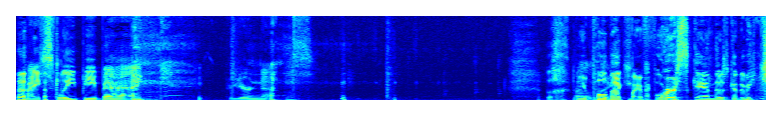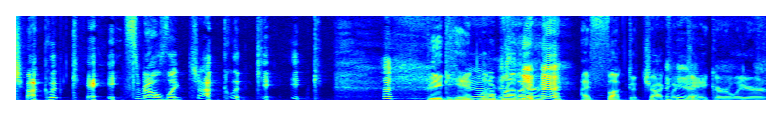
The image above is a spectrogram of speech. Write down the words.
My sleepy bag. You're nuts. You pull like back my foreskin, there's going to be chocolate cake. It smells like chocolate cake. Big hint, little brother. I fucked a chocolate Yeah. cake earlier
